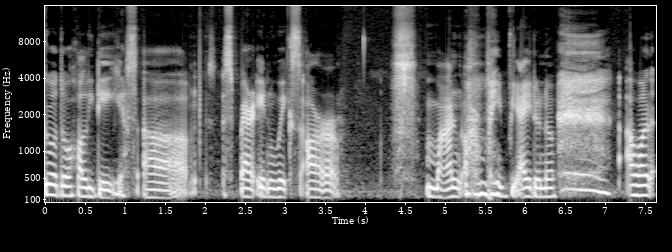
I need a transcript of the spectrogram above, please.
go to holidays uh, spare in weeks or month or maybe I don't know. I want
